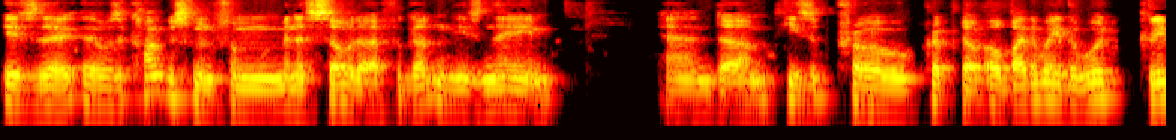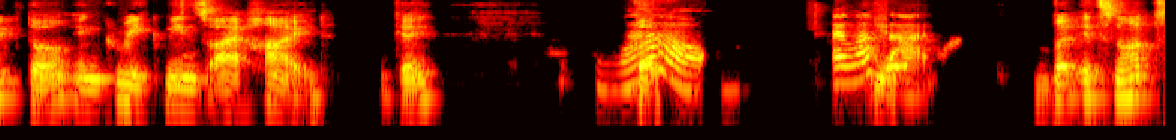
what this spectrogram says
is that there was a congressman from Minnesota, I've forgotten his name, and um, he's a pro crypto. Oh, by the way, the word crypto in Greek means I hide. Okay. Wow. But, I love yeah, that. But it's not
